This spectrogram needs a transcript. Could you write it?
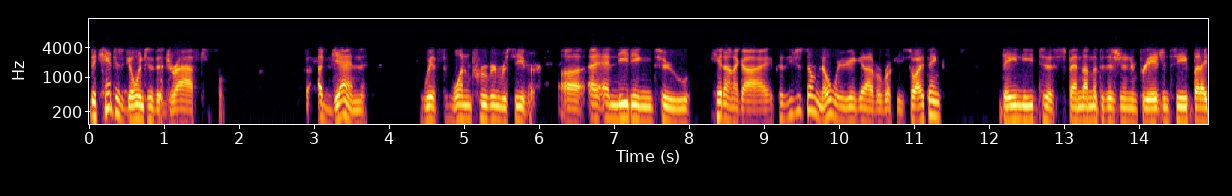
They can't just go into the draft again with one proven receiver uh, and, and needing to hit on a guy because you just don't know where you're going to get out of a rookie. So I think they need to spend on the position in free agency, but I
